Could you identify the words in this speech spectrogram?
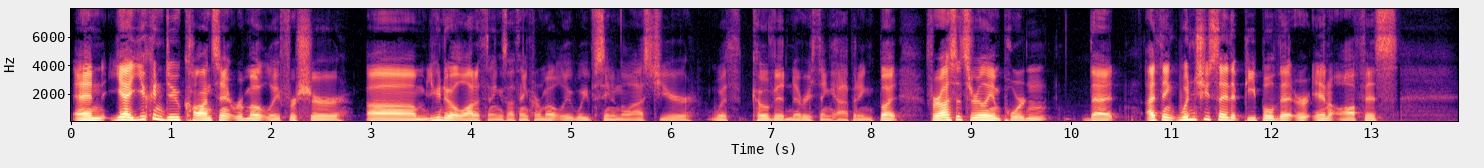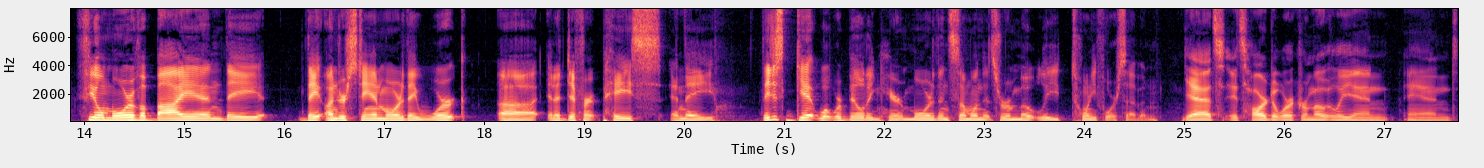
And yeah, you can do content remotely for sure. Um, you can do a lot of things I think remotely. We've seen in the last year with COVID and everything happening. But for us, it's really important that I think. Wouldn't you say that people that are in office feel more of a buy-in? They they understand more. They work uh, at a different pace, and they they just get what we're building here more than someone that's remotely 24/7. Yeah, it's it's hard to work remotely and and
